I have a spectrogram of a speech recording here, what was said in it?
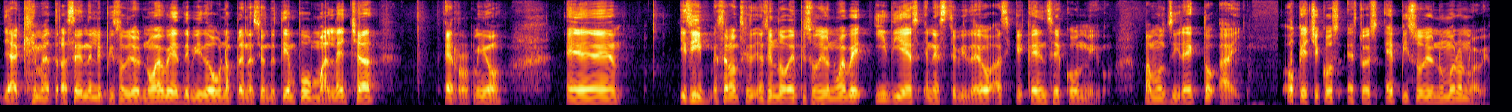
ya que me atrasé en el episodio 9 debido a una planeación de tiempo mal hecha. Error mío. Eh, y sí, estaremos haciendo episodio 9 y 10 en este video, así que quédense conmigo. Vamos directo ahí. Ok chicos, esto es episodio número 9.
